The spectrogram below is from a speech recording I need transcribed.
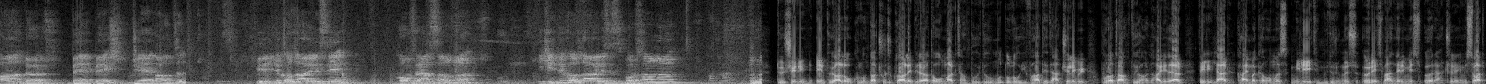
A 4, B 5, C 6. Birinci koz ailesi konferans salonu. İkinci koz ailesi spor salonu. Düşe'nin en duyarlı okulunda çocuklarla bir arada olmaktan duyduğu mutluluğu ifade eden Çelebi, burada duyarlı aileler, veliler, kaymakamımız, milli eğitim müdürümüz, öğretmenlerimiz, öğrencilerimiz var.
